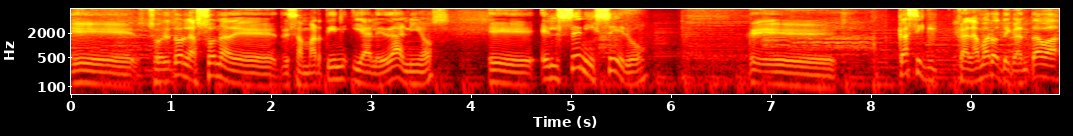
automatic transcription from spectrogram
Eh, sobre todo en la zona de, de San Martín y aledaños. eh, el cenicero, que casi que Calamaro te cantaba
